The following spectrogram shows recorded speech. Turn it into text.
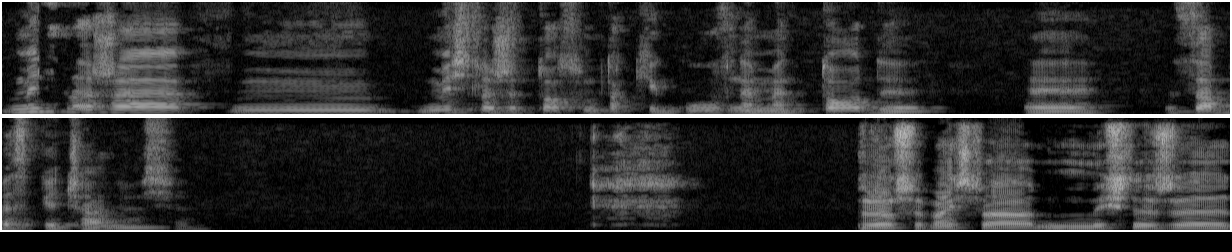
Myślę, że mm, myślę, że to są takie główne metody e, zabezpieczania się. Proszę Państwa, myślę, że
